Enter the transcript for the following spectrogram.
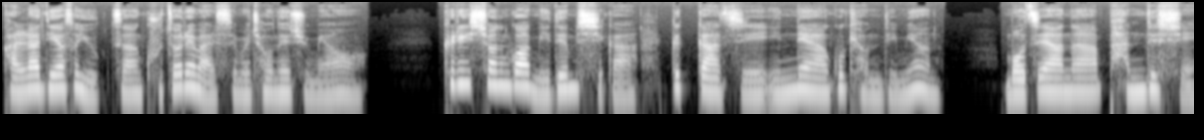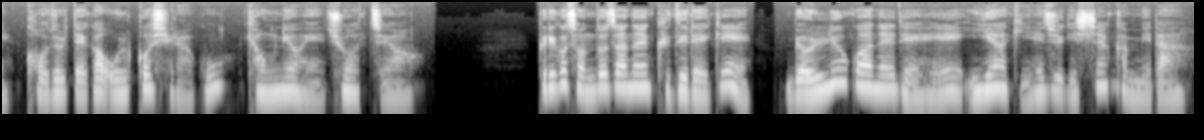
갈라디아서 6장 9절의 말씀을 전해주며 크리스천과 믿음 씨가 끝까지 인내하고 견디면 머지않아 반드시 거둘 때가 올 것이라고 격려해 주었지요. 그리고 전도자는 그들에게 면류관에 대해 이야기해 주기 시작합니다.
